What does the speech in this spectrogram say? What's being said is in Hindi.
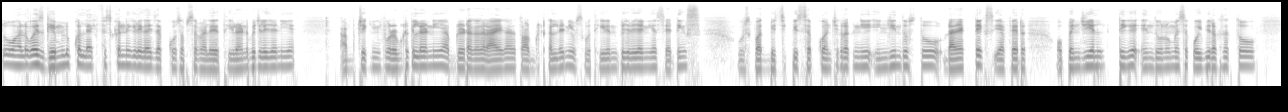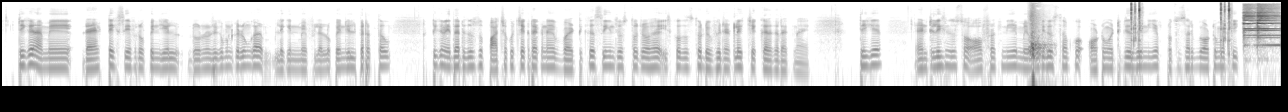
So hello guys game loop का लैग फिक्स करने के लिए गाइस आपको सबसे पहले थ्री थीलैंड पे चले जानी है। अब चेकिंग फॉर अपडेट कर लेनी है। अपडेट अगर आएगा तो अपडेट कर लेनी है, उसके बाद थ्री थीलैंड पे चले जानी है सेटिंग्स उसके बाद बेसिक पीस सबको अनचेक रखनी है। इंजन दोस्तों डायरेक्टेक्स या फिर ओपन जीएल ठीक है? इन दोनों में से कोई भी रख सकते हो, ठीक है ना? मैं डायरेक्टेक्स या फिर ओपन जीएल दोनों रिकमेंड करूँगा, लेकिन मैं फ़िलहाल ओपन पे रखता हूँ, ठीक है ना? इधर दोस्तों, पाँचों को चेक रखना है। वर्टिकल सीन दोस्तों जो है, इसको दोस्तों डेफिनेटली चेक करके रखना है, ठीक है? इंटेलिजेंस दोस्तों ऑफ़ रखनी है। मेमोरी दोस्तों आपको ऑटोमेटिक देनी है। प्रोसेसर भी ऑटोमेटिक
